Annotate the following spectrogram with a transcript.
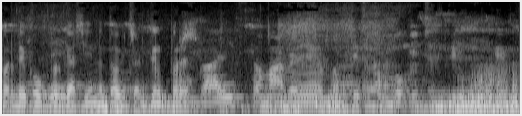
पर देखो, ऊपर क्या सीन है तो अभी चढ़ते हैं ऊपर। गाइस हम आ गए हैं बत्तीस खंभों की छतरी।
